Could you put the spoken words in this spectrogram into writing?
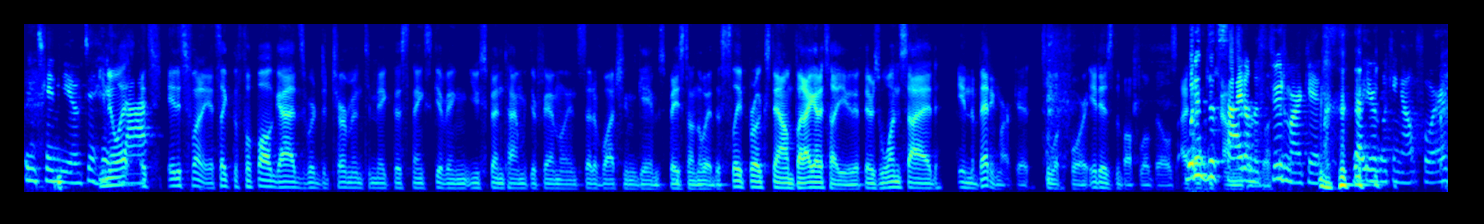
continue to hit. You know what? That. It's it is funny. It's like the football gods were determined to make this Thanksgiving you spend time with your family instead of watching the games based on the way the slate breaks down. But I got to tell you, if there's one side in the betting market to look for, it is the Buffalo Bills. I what is the side on the food market that you're looking out for?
